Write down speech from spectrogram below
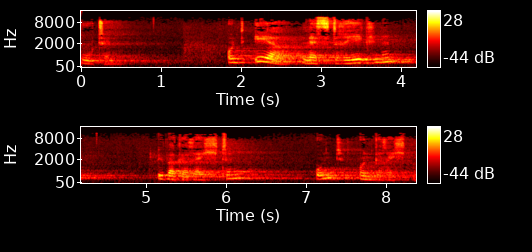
Guten. Und er lässt regnen über Gerechten und Ungerechten.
